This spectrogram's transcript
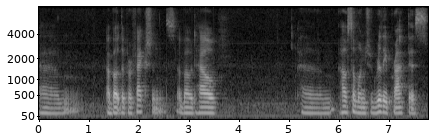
um, about the perfections, about how um, how someone should really practice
